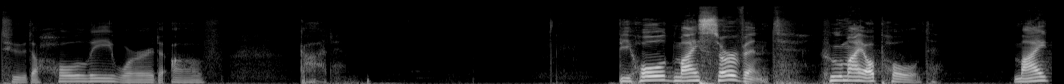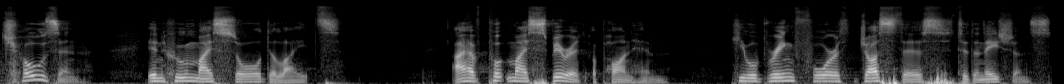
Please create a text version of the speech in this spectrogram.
to the holy Word of God. Behold, my servant, whom I uphold, my chosen in whom my soul delights. I have put my spirit upon him. He will bring forth justice to the nations.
